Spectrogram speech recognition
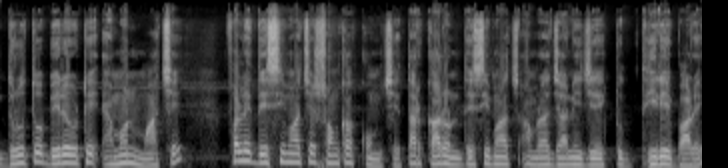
দ্রুত বেড়ে ওঠে এমন মাছে, ফলে দেশি মাছের সংখ্যা কমছে। তার কারণ, দেশি মাছ আমরা জানি যে একটু ধীরে বাড়ে।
